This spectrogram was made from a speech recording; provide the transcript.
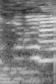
भाऊ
